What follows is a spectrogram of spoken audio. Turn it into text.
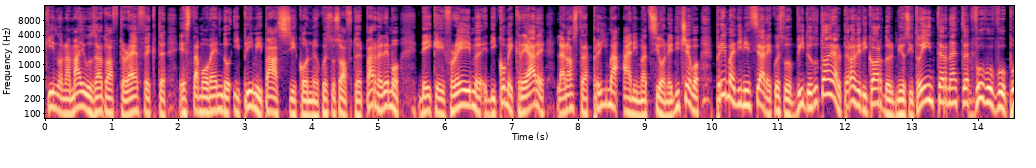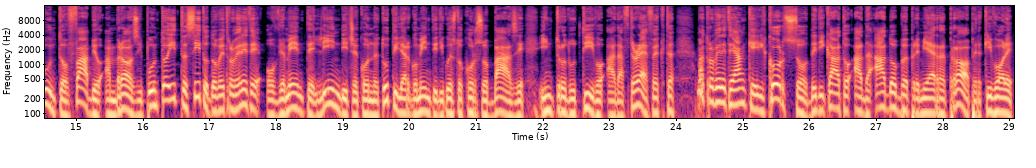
chi non ha mai usato After Effects e sta muovendo i primi passi con questo software, parleremo dei keyframe e di come creare la nostra prima animazione. Dicevo, prima di iniziare questo video tutorial però vi ricordo il mio sito internet www.fabioambrosi.it, sito dove troverete ovviamente l'indice con tutti gli argomenti di questo corso base introduttivo ad After Effects ma troverete anche il corso dedicato ad Adobe Premiere Pro per chi vuole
